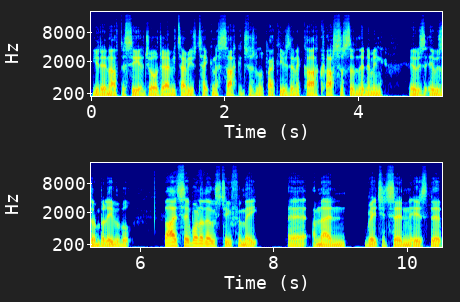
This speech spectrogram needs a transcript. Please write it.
you didn't have to see it, Georgia. Every time he was taking a sack, it just looked like he was in a car crash or something. I mean, it was it was unbelievable. But I'd say one of those two for me. Uh, and then Richardson is the,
